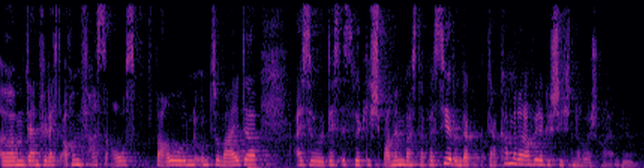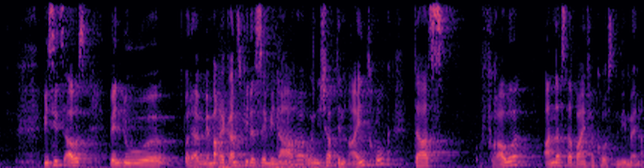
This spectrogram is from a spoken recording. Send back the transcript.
ähm, dann vielleicht auch im Fass ausbauen und so weiter. Also das ist wirklich spannend, was da passiert und da, da kann man dann auch wieder Geschichten darüber schreiben. Ja. Wie sieht es aus, wenn du, oder wir machen ganz viele Seminare und ich habe den Eindruck, dass Frauen anders der Wein verkosten wie Männer.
